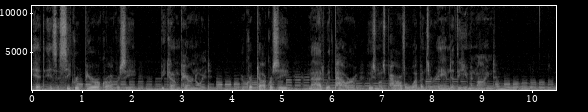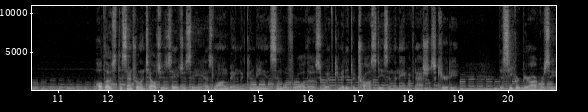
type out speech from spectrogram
it is a secret bureaucracy become paranoid, a cryptocracy mad with power whose most powerful weapons are aimed at the human mind. Although the Central Intelligence Agency has long been the convenient symbol for all those who have committed atrocities in the name of national security, the secret bureaucracy,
